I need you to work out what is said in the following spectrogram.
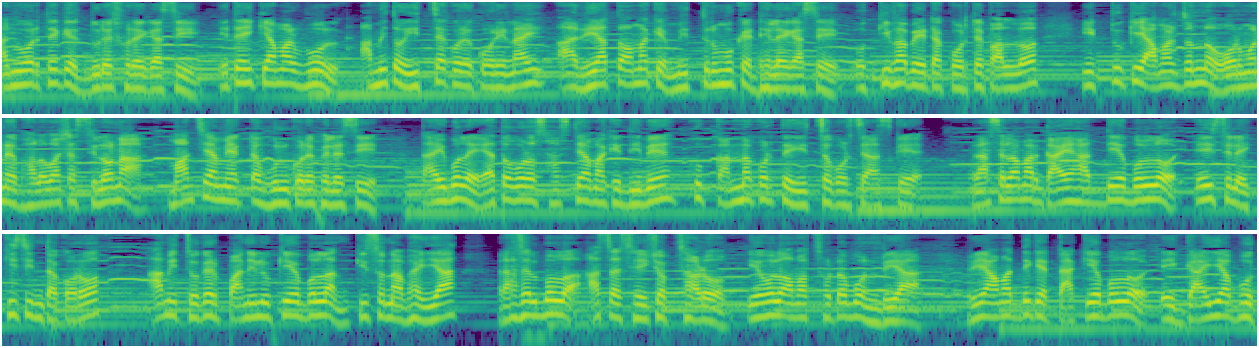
আমি ওর থেকে দূরে সরে গেছি। এটাই কি আমার ভুল? আমি তো ইচ্ছা করে করি নাই, আর রিয়া তো আমাকে মৃত্যুর মুখে ঢেলে গেছে। ও কীভাবে এটা করতে পারল? একটু কি আমার জন্য ওর মনে ভালোবাসা ছিল না? মানছি আমি একটা ভুল করে ফেলেছি। তাই বলে এত বড় শাস্তি আমাকে দিবে? খুব কান্না করতে ইচ্ছা করছে আজকে। রাসেল আমার গায়ে হাত দিয়ে বলল, এই ছেলে, কি চিন্তা করো? আমি চোখের পানি লুকিয়ে বললাম, কিছু না ভাইয়া। রাসেল বলল আচ্ছা সেই সব ছাড়ো। এ হলো আমার ছোট বোন রিয়া। রিয়া আমার দিকে তাকিয়ে বলল, এই গাইয়া ভূত,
